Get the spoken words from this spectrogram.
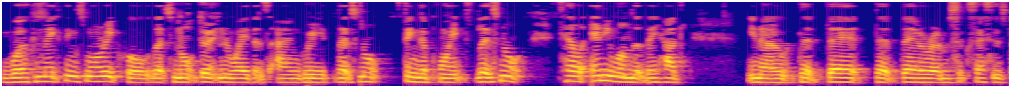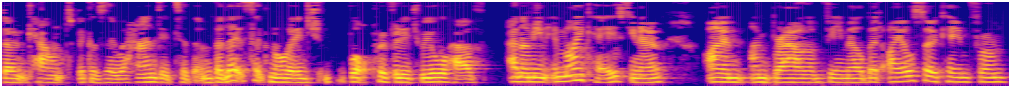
work and make things more equal. Let's not do it in a way that's angry. Let's not finger point. Let's not tell anyone that they had, you know, that their, that their um, successes don't count because they were handed to them. But let's acknowledge what privilege we all have. And I mean, in my case, you know, I'm, I'm brown, I'm female, but I also came from,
